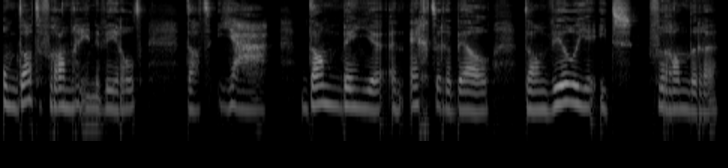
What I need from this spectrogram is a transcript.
om dat te veranderen in de wereld. Dat ja, dan ben je een echte rebel. Dan wil je iets veranderen.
